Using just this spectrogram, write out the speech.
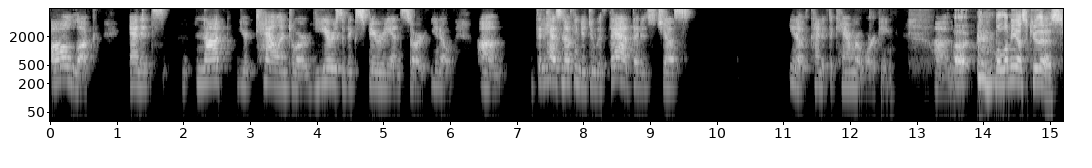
all luck and it's not your talent or years of experience or you know um, that it has nothing to do with that that it's just you know kind of the camera working. Um, uh, well let me ask you this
